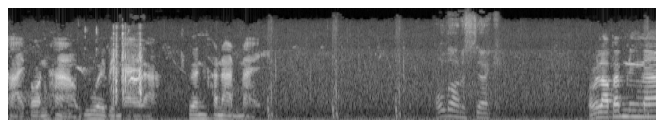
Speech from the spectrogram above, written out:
ถ่ายตอนหาวด้วยเป็นไงล่ะ เพื่อนขนาดไหน Hold on a sec. ขอเวลาแป๊บนึงนะ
